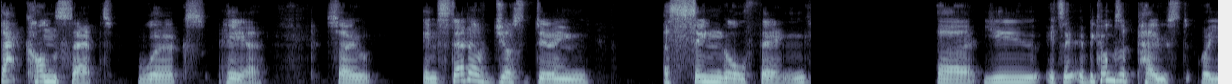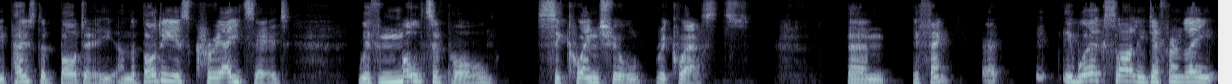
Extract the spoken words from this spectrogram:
That concept works here. So instead of just doing a single thing. Uh, you a, it becomes a post where you post a body, and the body is created with multiple sequential requests. Um, uh, it works slightly differently.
